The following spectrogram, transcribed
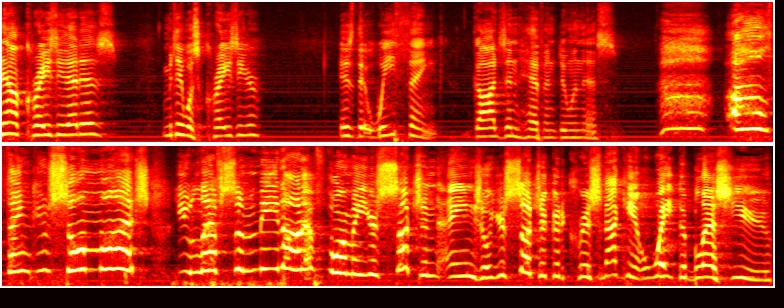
You know how crazy that is? Let me tell you what's crazier is that we think God's in heaven doing this. Oh, thank you so much. You left some meat on it for me. You're such an angel. You're such a good Christian. I can't wait to bless you.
